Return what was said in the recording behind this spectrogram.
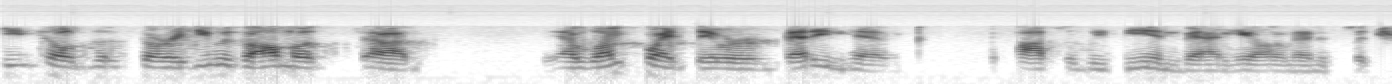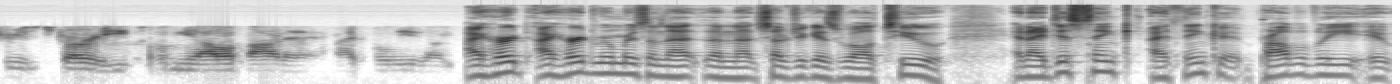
he told the story. He was almost uh, at one point they were betting him to possibly be in Van Halen, and it's a true story. He told me all about it, and I believe him. I heard I heard rumors on that on that subject as well too, and I just think I think it probably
